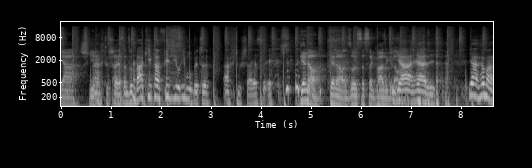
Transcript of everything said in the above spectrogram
ja, schwierig. Ach du Scheiße, dann so Barkeeper, Fiji und Ibu bitte. Ach du Scheiße, ey. Genau, genau, so ist das dann quasi gelaufen. Ja, herrlich. Ja, hör mal,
